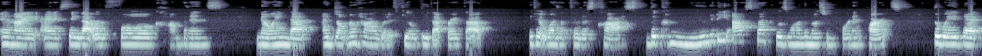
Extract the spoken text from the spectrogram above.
And I, I say that with full confidence, knowing that I don't know how I would have healed through that breakup if it wasn't for this class. The community aspect was one of the most important parts. The way that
